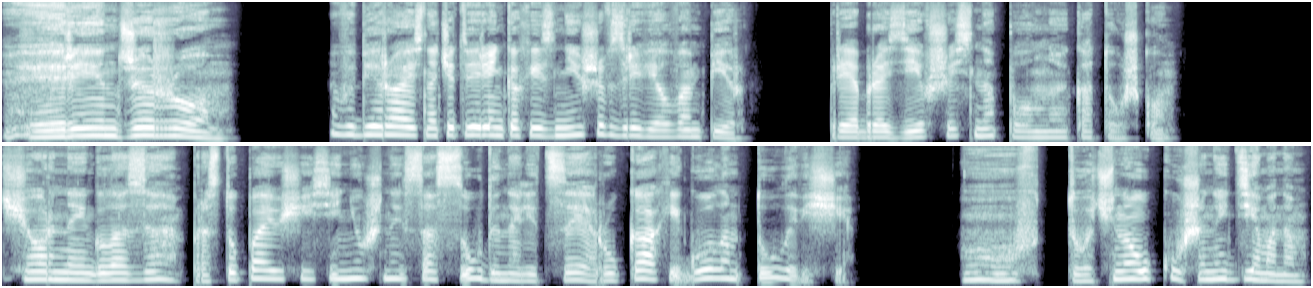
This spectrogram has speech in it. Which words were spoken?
«Верин Джером!» Выбираясь на четвереньках из ниши, взревел вампир, преобразившись на полную катушку. Черные глаза, проступающие синюшные сосуды на лице, руках и голом туловище. Уф, точно укушенный демоном.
